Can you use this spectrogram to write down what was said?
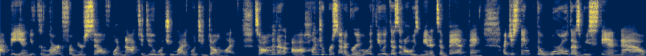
happy and you can learn from yourself what not to do, what you like, what you don't like. So I'm in a, a 100% agreement with you. It doesn't always mean it's a bad thing. I just think the world as we stand now,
